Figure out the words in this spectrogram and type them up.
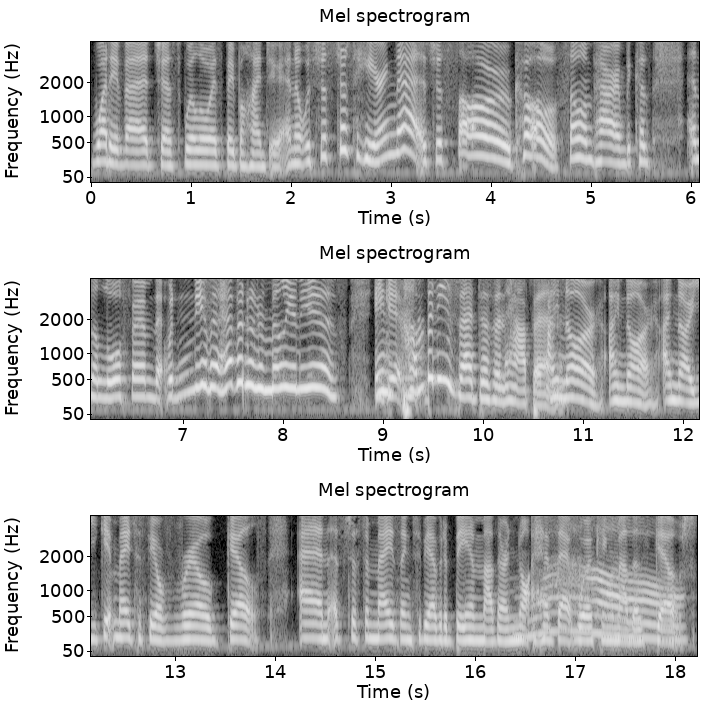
whatever, just we'll always be behind you. And it was just just hearing that is just so cool, so empowering because in a law firm that would never happen in a million years. In get companies, that doesn't happen. I know, I know, I know. You get made to feel real guilt. And it's just amazing to be able to be a mother and not have that working mother's guilt.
